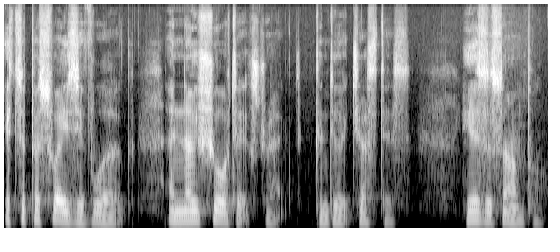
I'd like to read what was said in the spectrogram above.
It's a persuasive work, and no short extract can do it justice. Here's a sample.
